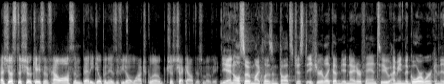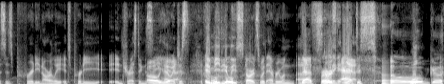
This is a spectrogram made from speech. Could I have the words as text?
as just a showcase of how awesome Betty Gilpin is. If you don't watch GLOW, just check out this movie. Yeah, and also my closing thoughts. Just if you're like a Midnighter fan too, I mean, the gore work in this is pretty gnarly. It's pretty interesting to see oh, how it just immediately starts with everyone. Uh, that first act yeah. is so well, good,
